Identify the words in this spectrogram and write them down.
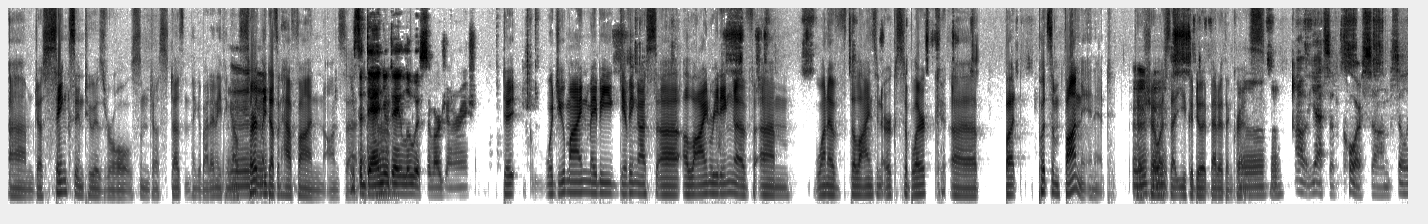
um, just sinks into his roles and just doesn't think about anything else. Mhm. Certainly doesn't have fun on set. He's the Daniel Um, Day Lewis of our generation. do, would you mind maybe giving us uh, a line reading of um, one of the lines in Erksablurk, uh, but put some fun in it to show Mhm. us that you could do it better than Chris? Mhm. Oh yes, of course. Um, so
